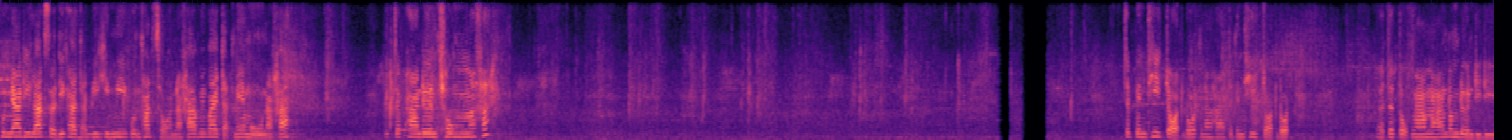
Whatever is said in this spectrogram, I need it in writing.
คุณย่าที่รักสวัสดีค่ะจากพี่คิมมี่คุณพัดสอนนะคะไม่ไหวจากแม่หมูนะคะจะพาเดินชมนะคะ จะเป็นที่จอดรถนะคะ จะเป็นที่จอดรถเดี๋ยวจะตกน้ำนะคะ ต้องเดินดี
